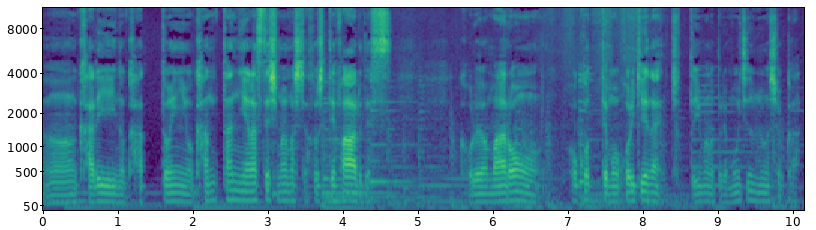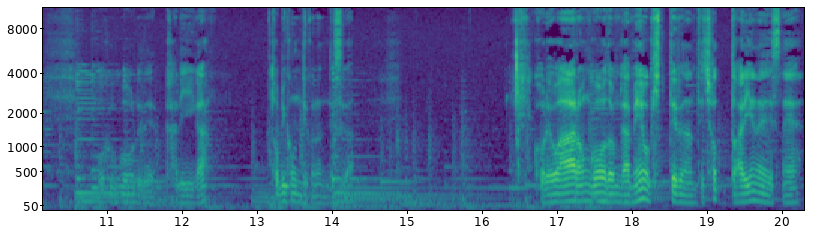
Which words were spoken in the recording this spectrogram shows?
うーんカリーのカットインを簡単にやらせてしまいました。そしてファールです。これはマローン怒っても怒りきれない。ちょっと今のプレーもう一度見ましょうか。オフボールでカリーが飛び込んでくるんですがこれはアーロン・ゴードンが目を切ってるなんてちょっとありえないですね。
